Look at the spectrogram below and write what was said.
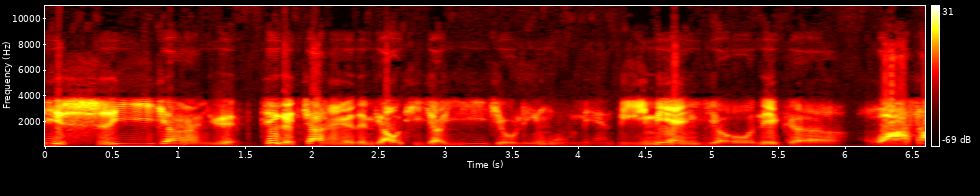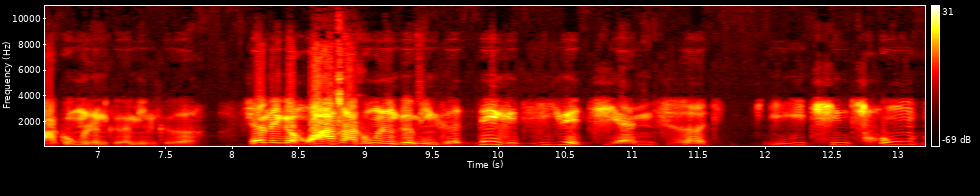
第十一交响乐，这个交响乐的标题叫《一九零五年》，里面有那个华沙工人革命歌，像那个华沙工人革命歌，那个音乐简直了，你一听冲，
